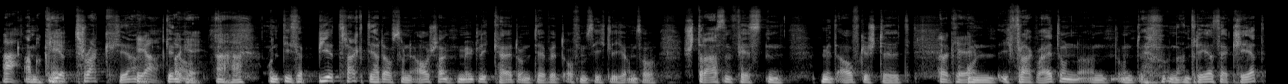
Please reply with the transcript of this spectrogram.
Ah, am okay. Biertruck, ja, ja genau. Okay. Und dieser Biertruck, der hat auch so eine Ausschankmöglichkeit und der wird offensichtlich an so Straßenfesten mit aufgestellt. Okay. Und ich frage weiter und, und, und, und, Andreas erklärt,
